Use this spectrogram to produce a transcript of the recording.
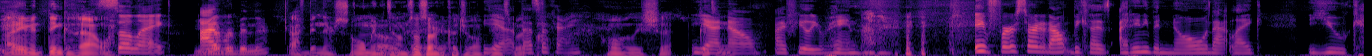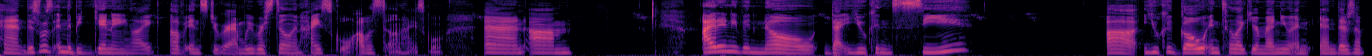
i didn't even think of that one so like You've I never w- been there? i've been there so many Oh, times so sorry yeah. to cut you off yeah, yes, but that's okay. holy shit Yeah, no, I feel your pain, brother. it first started out because I didn't even know that like you can. This was in the beginning like of Instagram. We were still in high school. I was still in high school, and um, I didn't even know that you can see. Uh, you could go into like your menu and and there's a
